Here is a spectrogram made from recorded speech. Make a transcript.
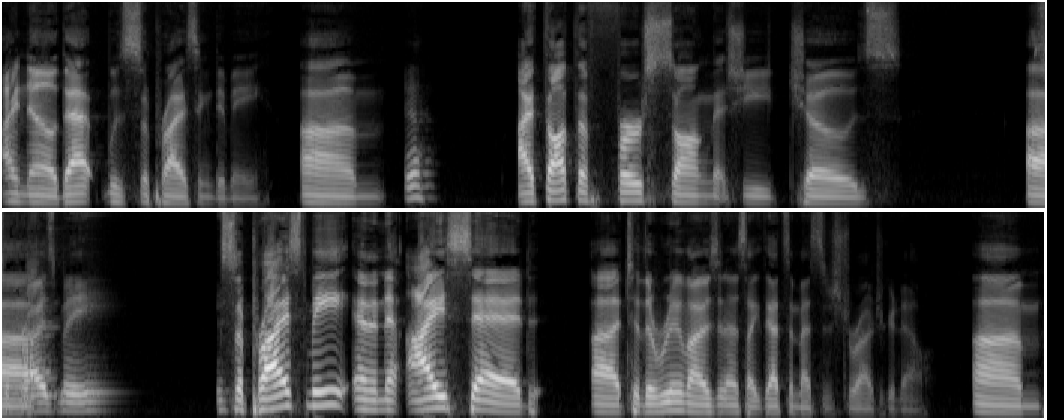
I know that was surprising to me. Um, Yeah. I thought the first song that she chose uh, Surprised me. surprised me, and then I said uh, to the room I was in, I was like, "That's a message to Roger Goodell." Um,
